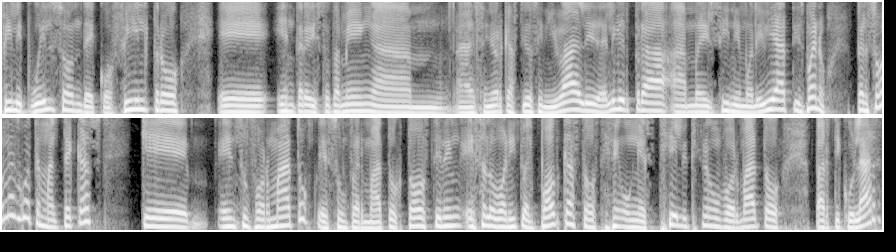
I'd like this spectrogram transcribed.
Philip Wilson de Cofiltro, eh, entrevistó también al señor Castillo Sinibaldi del IRTRA, a Mercini Moliviatis. Bueno, personas guatemaltecas que en su formato, es un formato, todos tienen, eso es lo bonito del podcast, todos tienen un estilo y tienen un formato particular,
